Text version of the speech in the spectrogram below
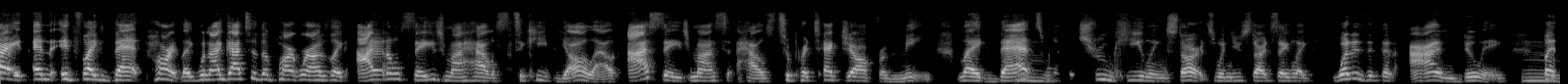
Right. And it's like that part. Like when I got to the part where I was like, I don't sage my house to keep y'all out. I sage my house to protect y'all from me. Like that's mm. when the true healing starts. When you start saying, like, what is it that I'm doing? Mm. But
